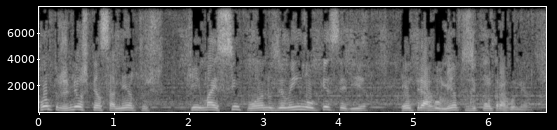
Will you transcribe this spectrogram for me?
contra os meus pensamentos que em mais cinco anos eu enlouqueceria entre argumentos e contra-argumentos.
